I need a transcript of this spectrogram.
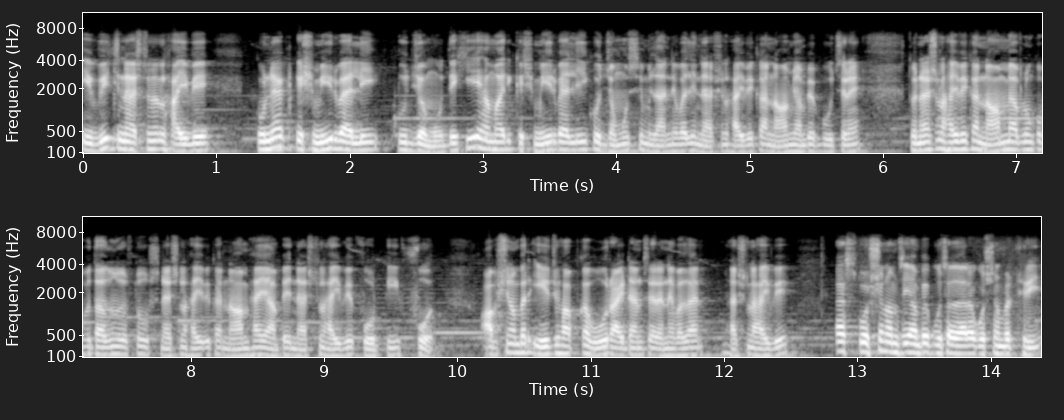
कि which national highway connect Kashmir valley to Jammu देखिए हमारी कश्मीर वैली को जम्मू से मिलाने वाली नेशनल हाईवे का नाम यहाँ पे पूछ रहे हैं। तो नेशनल हाईवे का नाम मैं आप लोगों को बता दूँ दोस्तों, उस नेशनल हाईवे का नाम है यहाँ पे national highway 44 option number A जो आपका वो राइट आंसर रहने वाला है नेशनल हाईवे नेक्स्ट क्वेश्चन हमसे यहाँ पे पूछा जा रहा है क्वेश्चन नंबर थ्री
